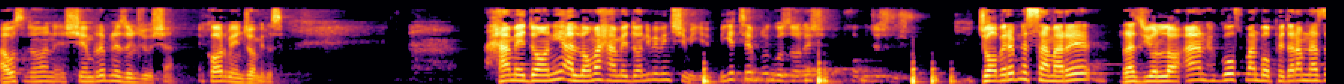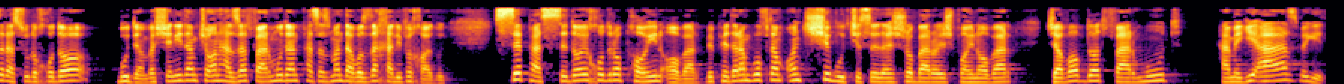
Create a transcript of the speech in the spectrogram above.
حواست من شمر ابن زلجوشن کار به اینجا می‌رسه. همدانی علامه همدانی ببین چی میگه. میگه طبق گزارش خب اینجا گوش جابر ابن سمره رضی الله عنه گفت من با پدرم نزد رسول خدا بودم و شنیدم که آن حضرت فرمودند پس از من دوازده خلیفه خواهد بود. سپس صدای خود را پایین آورد. به پدرم گفتم آن چه بود که صدایش را برایش پایین آورد؟ جواب داد فرمود همگی از بگید.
